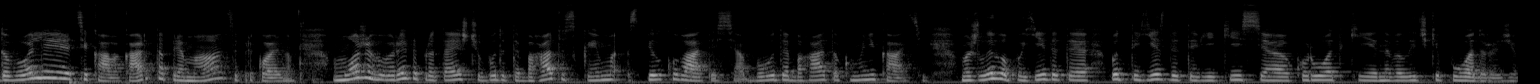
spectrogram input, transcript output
Доволі цікава карта, пряма, це прикольно. Може говорити про те, що будете багато з ким спілкуватися, буде багато комунікацій. Можливо, поїдете, будете їздити в якісь е, короткі, невеличкі подорожі,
